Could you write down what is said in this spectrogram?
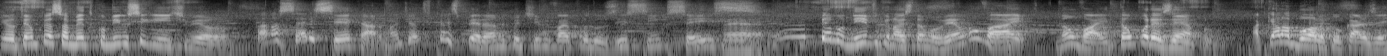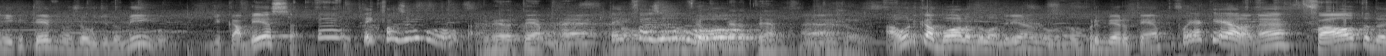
eu tenho um pensamento comigo seguinte, meu, tá na Série C, cara. Não adianta ficar esperando que o time vai produzir 5, 6. É. Pelo nível que nós estamos vendo, não vai. Não vai. Então, por exemplo, aquela bola que o Carlos Henrique teve no jogo de domingo, de cabeça, é, tem que fazer o gol, cara. Primeiro tempo, né? tem que fazer o vamos ver gol. primeiro tempo É. jogo. A única bola do Londrina no, no primeiro tempo foi aquela, né? Falta do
